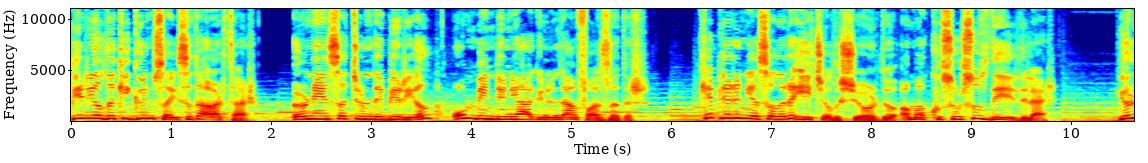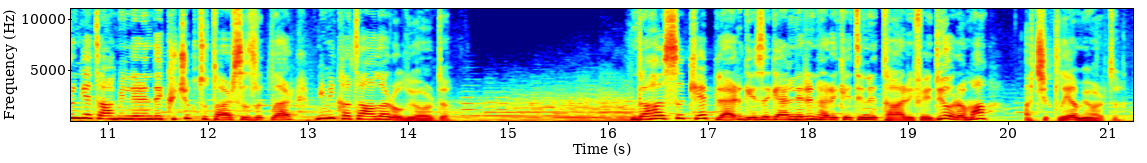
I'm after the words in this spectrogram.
bir yıldaki gün sayısı da artar. Örneğin Satürn'de bir yıl 10 bin dünya gününden fazladır. Kepler'in yasaları iyi çalışıyordu ama kusursuz değildiler. Yörünge tahminlerinde küçük tutarsızlıklar, minik hatalar oluyordu. Dahası Kepler gezegenlerin hareketini tarif ediyor ama açıklayamıyordu.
